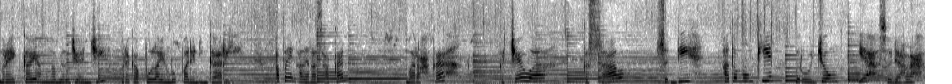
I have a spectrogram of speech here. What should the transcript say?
Mereka yang mengambil janji, mereka pula yang lupa dan ingkari. Apa yang kalian rasakan? Marahkah? Kecewa? Kesal? Sedih? Atau mungkin berujung, ya sudahlah.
